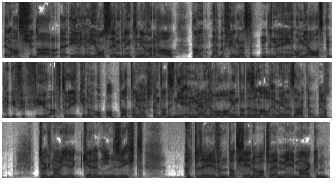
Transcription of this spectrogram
En als je daar eh, enige nuance in brengt in je verhaal, dan hebben veel mensen de neiging om jou als publieke figuur af te rekenen op, op dat. En dat is niet in mijn geval alleen, dat is een algemene zaak. Hè. Dus. Ja. Terug naar je kerninzicht het leven, datgene wat wij meemaken.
